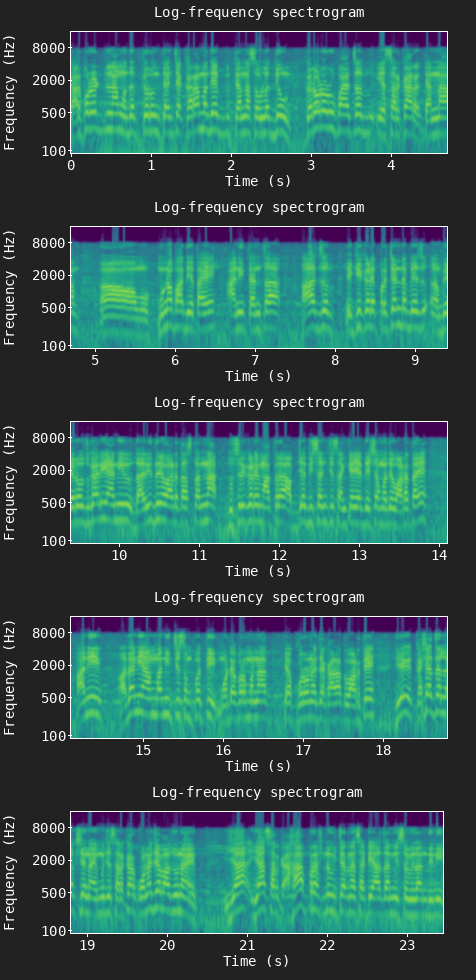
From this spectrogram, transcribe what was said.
कॉर्पोरेटना मदत करून त्यांच्या करामध्ये त्यांना सवलत देऊन करोडो रुपयाचं हे सरकार त्यांना मुनाफा देत आहे आणि त्यांचा आज एकीकडे प्रचंड बेज बेरोजगारी आणि दारिद्र्य वाढत असताना दुसरीकडे मात्र अब्जाधीशांची संख्या या देशामध्ये वाढत आहे आणि अदानी अंबानीची संपत्ती मोठ्या प्रमाणात या कोरोनाच्या काळात वाढते. हे कशाचं लक्ष नाही? म्हणजे सरकार कोणाच्या बाजूनं आहे? या या सरकार हा प्रश्न विचारण्यासाठी आज आम्ही संविधान दिनी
